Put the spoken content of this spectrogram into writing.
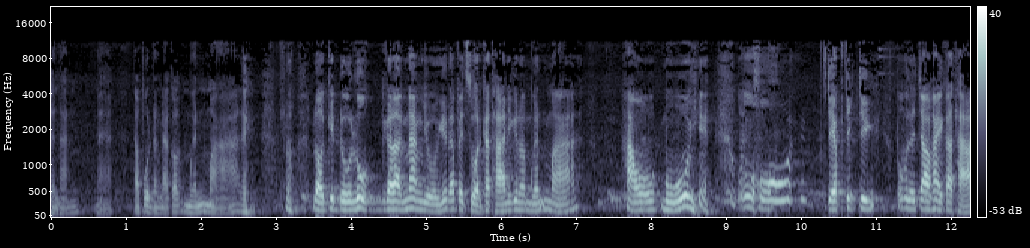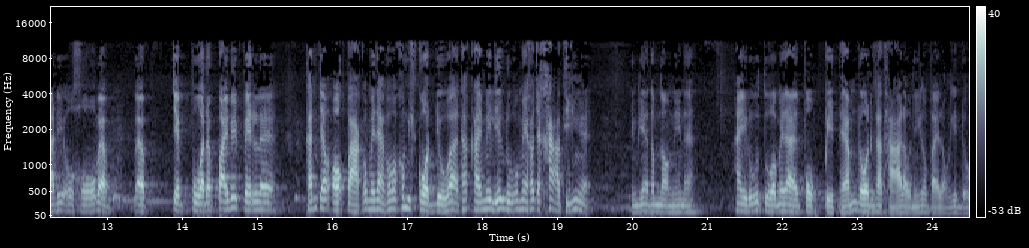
ฉะนั้นนะถ้าพูดดังๆก็เหมือนหมาเลยลองคิดดูลูกกำลังนั่งอยู่อย่างนี้แล้วไปสวดคาถานี้ขึ้นมาเหมือนหมา เห่าหมูอย่างเงี้ยโอ้โห เจ็บจริงๆ พระพุทธเจ้าให้คาถาดิโอ้โห แบบแบบเจ็บปวดไปไม่เป็นเลยขันจะออกปากก็ไม่ได้เพราะว่าเขามีกฎอยู่ว่า ถ้าใครไม่เลี้ยงดูพ่อแม่เขาจะฆ่าทิ้งอะอย่างนี้ทำนองนี้นะให้รู้ตัวไม่ได้ปกปิดแถมโดนคาถาเหล่านี้เข้าไปลองคิดดู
